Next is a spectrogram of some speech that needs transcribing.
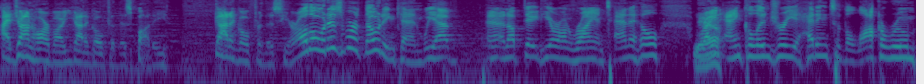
Hi, John Harbaugh, you got to go for this, buddy. Got to go for this here. Although it is worth noting, Ken, we have an update here on Ryan Tannehill. Yeah. Right ankle injury, heading to the locker room.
